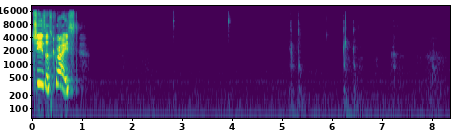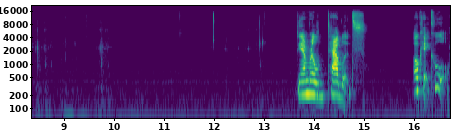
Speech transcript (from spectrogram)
Jesus Christ. The emerald tablets. Okay, cool.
